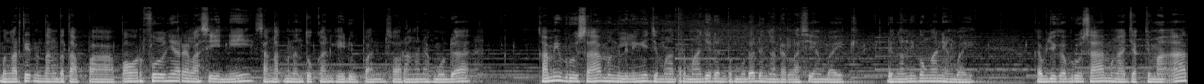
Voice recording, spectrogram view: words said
mengerti tentang betapa powerfulnya relasi ini sangat menentukan kehidupan seorang anak muda, kami berusaha mengelilingi jemaat remaja dan pemuda dengan relasi yang baik, dengan lingkungan yang baik. Kami juga berusaha mengajak jemaat,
